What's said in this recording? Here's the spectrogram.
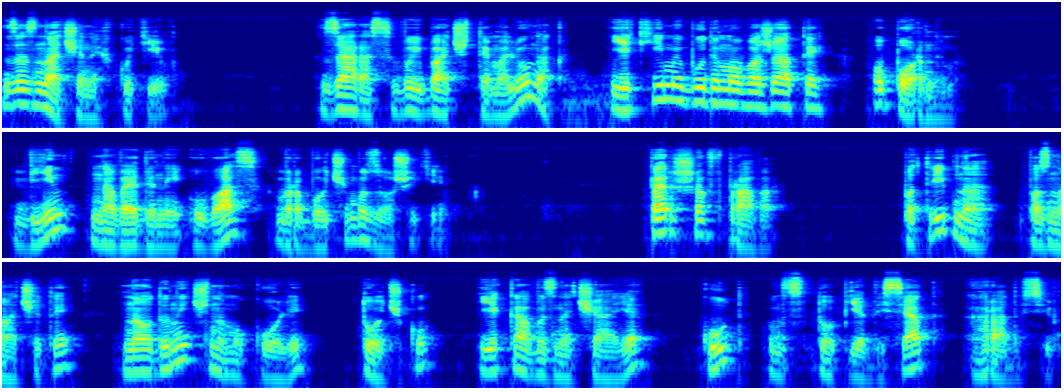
зазначених кутів. Зараз ви бачите малюнок, який ми будемо вважати опорним. Він наведений у вас в робочому зошиті. Перша вправа. Потрібно позначити на одиничному колі точку, яка визначає кут в 150 градусів.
